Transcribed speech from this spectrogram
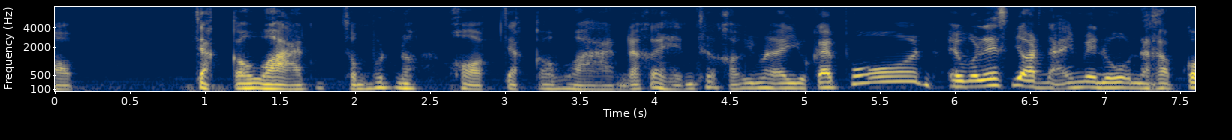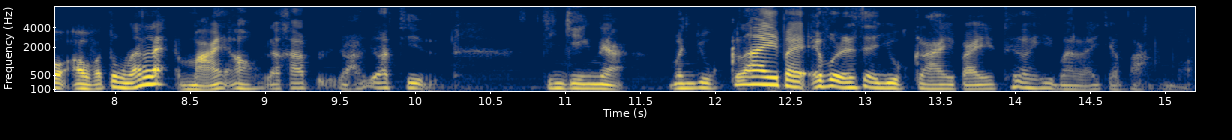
อบจักรวาลสมมุติเนาะขอบจักรวาลแล้วก็เห็นเทือกเขาหิมาลัยอยู่ไกลโพ้นเอเวอเรสต์ยอดไหนไม่รู้นะครับ ก็เอาว่าตรงนั้นแหละหมายเอาแล้วครับยอดยอดที่จริง ๆ เนี่ย มันอยู่ใกล้ไปเอเวอเรสต์อยู่ไกลไปเทือกหิมาลัยจะบังหมด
